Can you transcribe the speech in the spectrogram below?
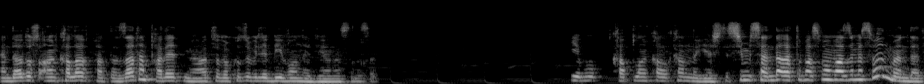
Yani daha doğrusu ankalar patladı. Zaten para etmiyor. Artı 9'u bile bir won ediyor anasını satayım. İyi bu kaplan kalkan da geçti. Şimdi sende artı basma malzemesi var mı Önder?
